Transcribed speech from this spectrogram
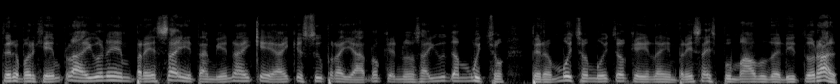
pero por ejemplo hay una empresa y también hay que, hay que subrayarlo que nos ayuda mucho, pero mucho, mucho que la empresa Espumado del Litoral.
